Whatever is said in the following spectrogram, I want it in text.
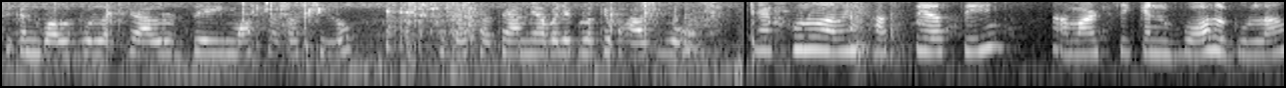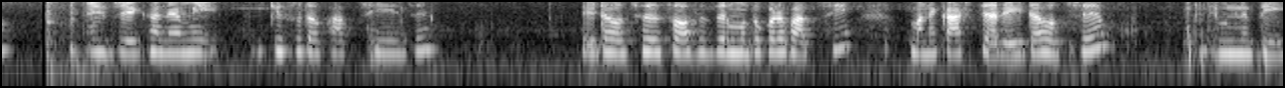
চিকেন বলগুলোকে আলুর যে এই মশলাটা ছিল, সেটার সাথে আমি আবার এগুলোকে ভাজবো। এখনও আমি ভাজতে আছি আমার চিকেন বলগুলা এই যে এখানে আমি কিছুটা ভাজছি, এই যে। এটা হচ্ছে সসেজের মতো করে ভাজছি মানে কাটছি, আর এইটা হচ্ছে এমনিতেই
